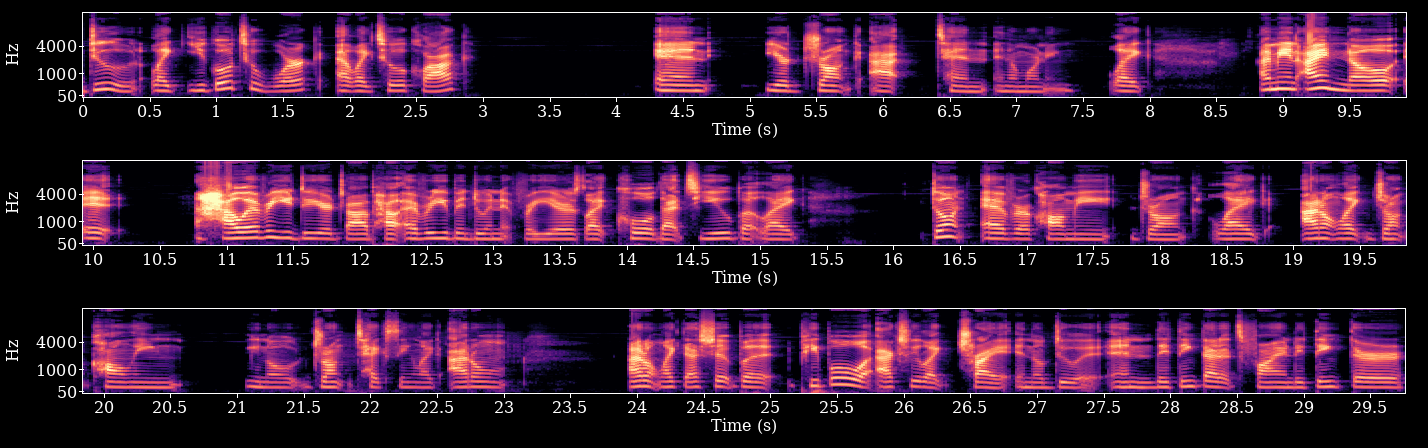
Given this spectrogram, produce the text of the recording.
dude like you go to work at like two o'clock and you're drunk at 10 in the morning. Like i mean i know it however you do your job however you've been doing it for years like cool that's you. But like don't ever call me drunk. Like, I don't like drunk calling, you know, drunk texting. Like, I don't. I don't like that shit, but people will actually like try it and they'll do it and they think that it's fine. They think they're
